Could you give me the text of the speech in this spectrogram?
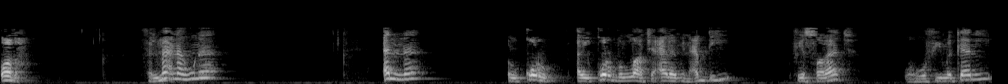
واضح. فالمعنى هنا أن القرب أي قرب الله تعالى من عبده في الصلاة وهو في مكانه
